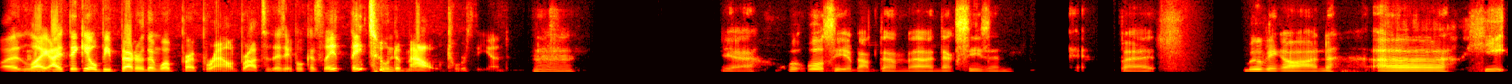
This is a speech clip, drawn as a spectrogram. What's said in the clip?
But like, mm-hmm. I think it'll be better than what Brett Brown brought to the table because they they tuned him out towards the end. Mm-hmm. Yeah, we'll we'll see about them uh, next season. But moving on, uh, Heat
